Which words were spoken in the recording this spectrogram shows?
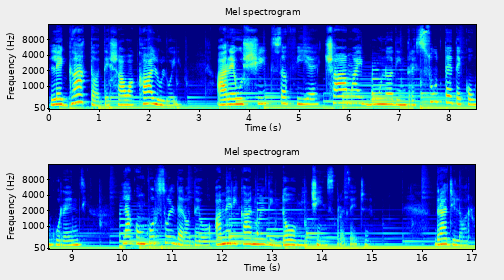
legată de șaua calului, a reușit să fie cea mai bună dintre sute de concurenți la concursul de rodeo americanul din 2015. Dragilor,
